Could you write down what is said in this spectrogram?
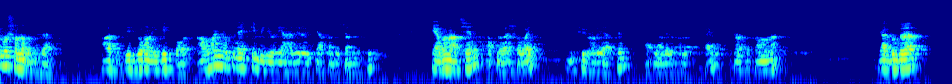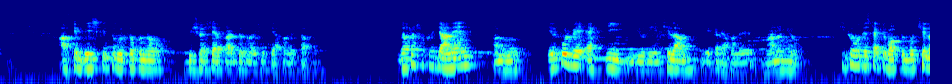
শুভ সন্ধ্যা বন্ধুরা। আজ দীর্ঘ অনেকদিন পর আবার নতুন একটি ভিডিও নিয়ে হাজির হয়েছি আপনাদের সম্মুখে কেমন আছেন আপনারা সবাই? নিশ্চয়ই ভালোই আছেন, আপনাদের ভালো থাকাই একান্ত কামনা। যাক বন্ধুরা, আজকে বেশ কিছু গুরুত্বপূর্ণ বিষয় শেয়ার করার জন্য এসেছি আপনাদের সামনে। আপনারা সকলে জানেন, আমি এর পূর্বে একটি ভিডিও দিয়েছিলাম যেখানে আমাদের মাননীয় শিক্ষা উপদেষ্টা একটি বক্তব্য ছিল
